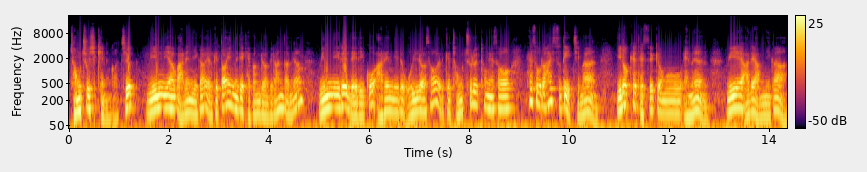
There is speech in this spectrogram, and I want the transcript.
정출시키는 것. 즉, 윗니하고 아랫니가 이렇게 떠 있는 게 개방기업이라 한다면 윗니를 내리고 아랫니를 올려서 이렇게 정출을 통해서 해소를 할 수도 있지만 이렇게 됐을 경우에는 위에 아래 앞니가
